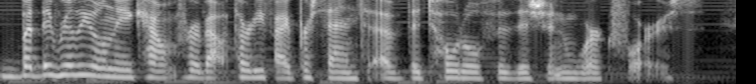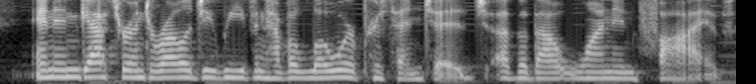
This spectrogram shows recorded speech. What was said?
but they really only account for about 35% of the total physician workforce. And in gastroenterology, we even have a lower percentage of about one in five.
